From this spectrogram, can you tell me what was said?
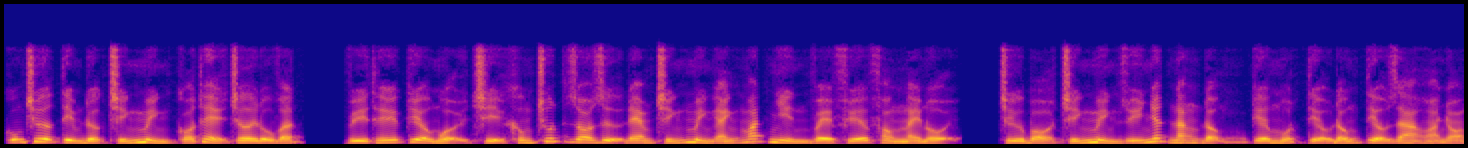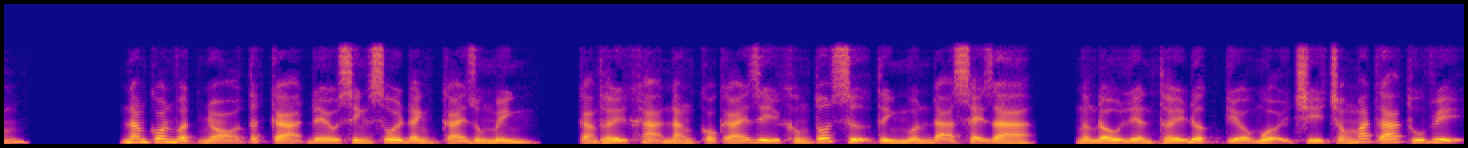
cũng chưa tìm được chính mình có thể chơi đồ vật, vì thế kiều muội chỉ không chút do dự đem chính mình ánh mắt nhìn về phía phòng này nội, trừ bỏ chính mình duy nhất năng động kia một tiểu đống tiểu gia hỏa nhóm. Năm con vật nhỏ tất cả đều sinh sôi đánh cái dùng mình, cảm thấy khả năng có cái gì không tốt sự tình muốn đã xảy ra, ngẩng đầu liền thấy được tiểu muội chỉ trong mắt ác thú vị,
